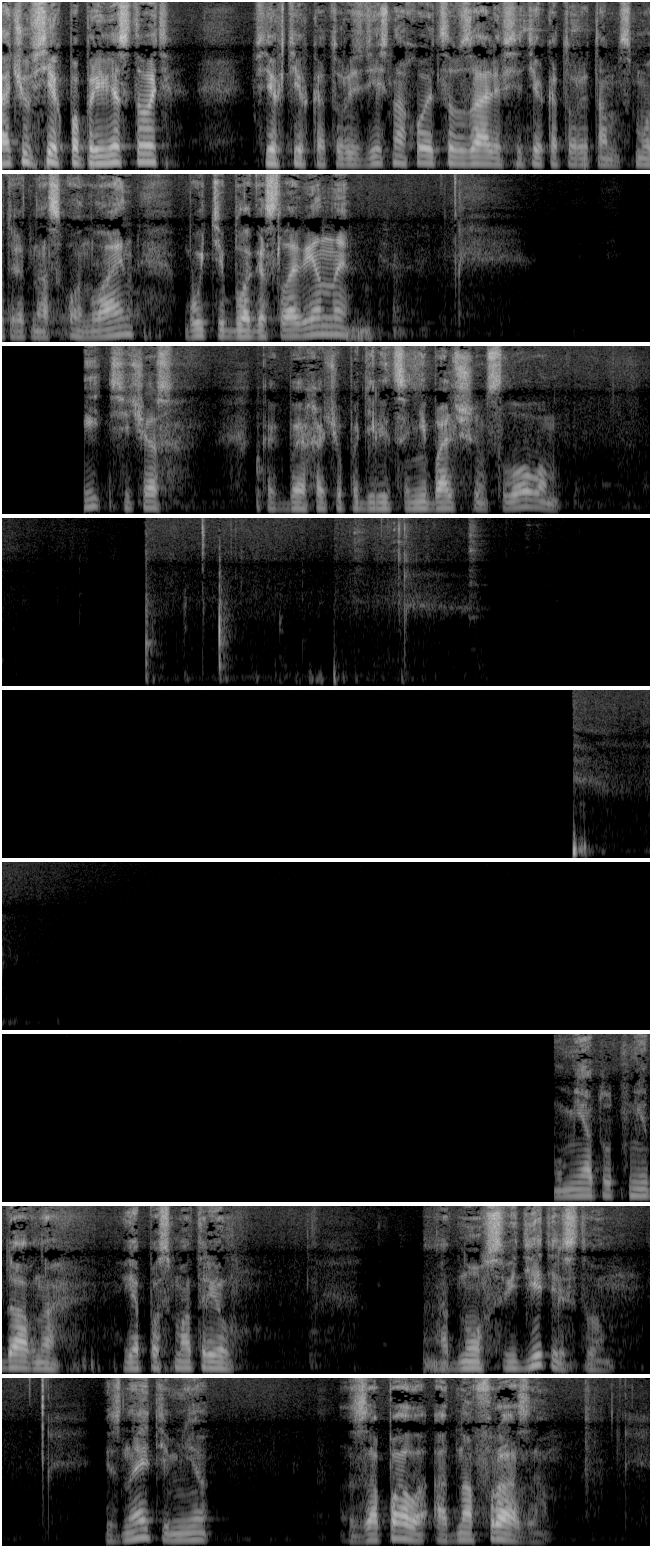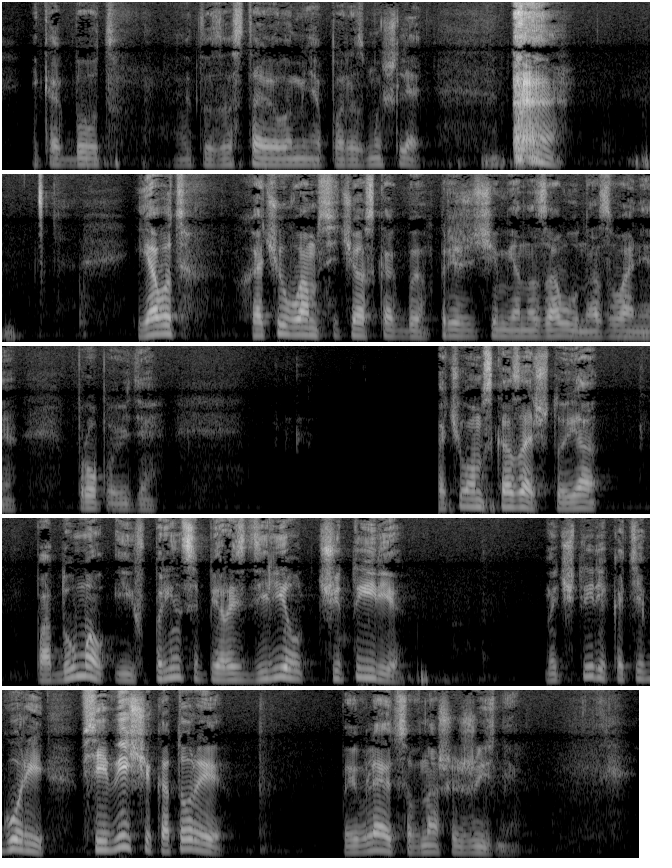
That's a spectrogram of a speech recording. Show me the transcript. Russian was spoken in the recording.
Хочу всех поприветствовать, всех тех, которые здесь находятся в зале, все те, которые там смотрят нас онлайн. Будьте благословенны. И сейчас как бы я хочу поделиться небольшим словом. У меня тут недавно, я посмотрел одно свидетельство, и знаете, мне запала одна фраза, и как бы вот это заставило меня поразмышлять. Я вот хочу вам сейчас, как бы, прежде чем я назову название проповеди, хочу вам сказать, что я подумал и, в принципе, разделил четыре на четыре категории все вещи, которые появляются в нашей жизни.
